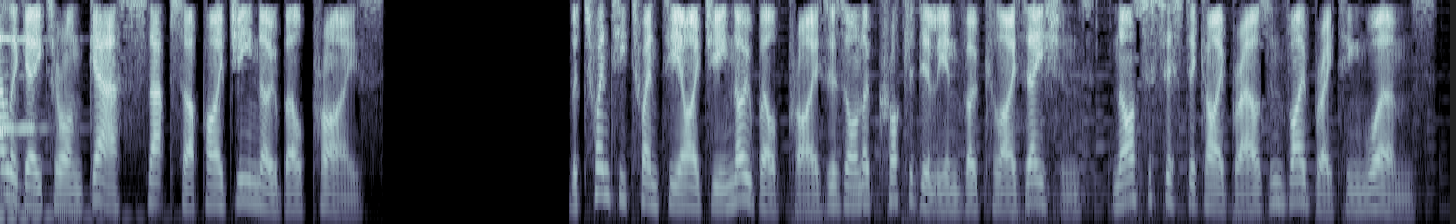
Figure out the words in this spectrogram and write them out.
Alligator on gas snaps up Ig Nobel Prize. The 2020 Ig Nobel Prizes honor crocodilian vocalizations, narcissistic eyebrows and vibrating worms.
